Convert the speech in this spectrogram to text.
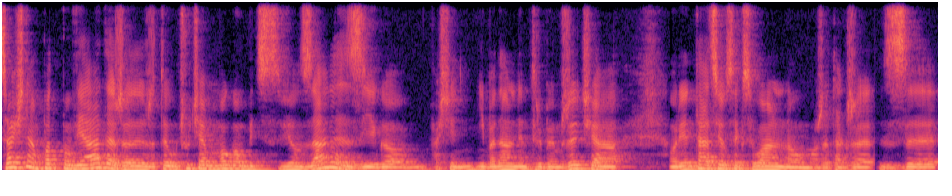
Coś nam podpowiada, że, że te uczucia mogą być związane z jego właśnie niebanalnym trybem życia, orientacją seksualną, może także z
